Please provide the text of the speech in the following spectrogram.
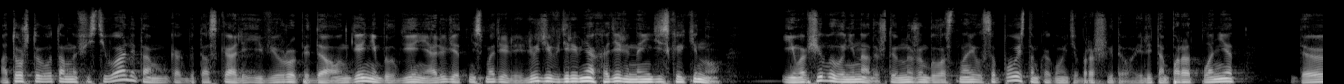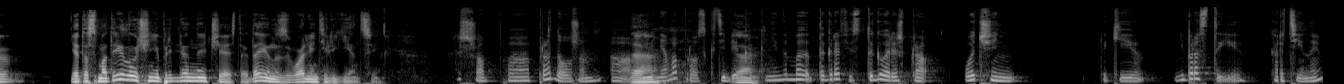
А то, что его там на фестивале там как бы таскали, и в Европе, да, он гений был, гений, а люди это не смотрели. Люди в деревнях ходили на индийское кино. И им вообще было не надо, что им нужен был остановился поезд там какой-нибудь Абрашидова или там парад планет. Да это смотрела очень определенная часть. Тогда ее называли интеллигенцией. Хорошо, продолжим. А, да. У меня вопрос к тебе, да. как кинематографисту. Ты говоришь про очень такие непростые картины,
